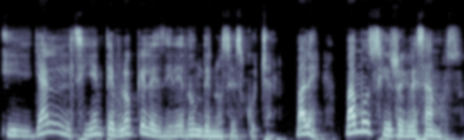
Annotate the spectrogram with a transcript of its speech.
y ya en el siguiente bloque les diré dónde nos escuchan. Vale, vamos y regresamos.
